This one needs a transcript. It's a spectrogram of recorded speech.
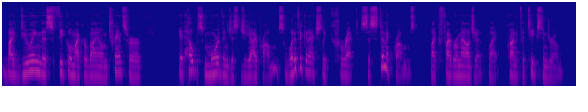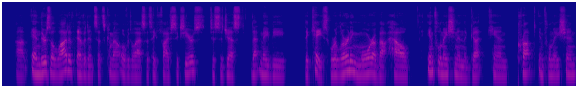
by doing this fecal microbiome transfer, it helps more than just GI problems? What if it can actually correct systemic problems like fibromyalgia, like chronic fatigue syndrome? Um, and there's a lot of evidence that's come out over the last, let's say, five, six years to suggest that may be the case. We're learning more about how inflammation in the gut can prompt inflammation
